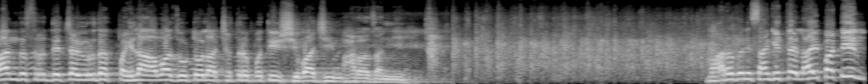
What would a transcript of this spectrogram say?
अंधश्रद्धेच्या विरोधात पहिला आवाज उठवला छत्रपती शिवाजी महाराजांनी. महाराजांनी सांगितलंय लाई पाटील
